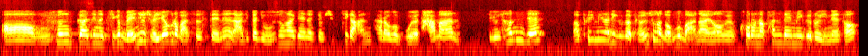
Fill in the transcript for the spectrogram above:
어, 우승까지는 지금 메뉴 전력으로 봤을 때는 아직까지 우승하기에는 좀 쉽지가 않다라고 보여. 다만 지금 현재 어, 프리미어리그가 변수가 너무 많아요. 코로나 팬데믹으로 인해서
